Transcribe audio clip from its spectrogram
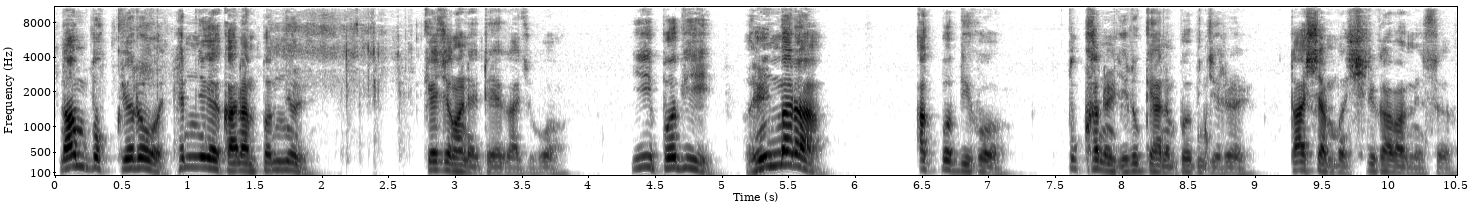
남북교류 협력에 관한 법률 개정안에 대해 가지고 이 법이 얼마나 악법이고 북한을 이렇게 하는 법인지를 다시 한번 실감하면서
